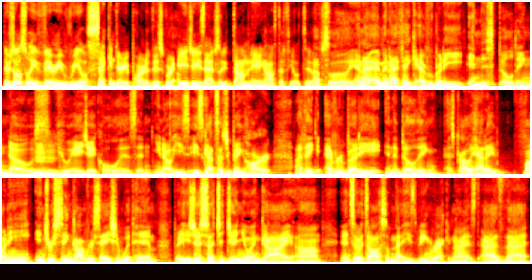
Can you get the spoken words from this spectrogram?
there's also a very real secondary part of this where AJ is absolutely dominating off the field too. Absolutely, and I, I mean, I think everybody in this building knows Mm-hmm. who AJ Cole is, and you know, he's he's got such a big heart. I think everybody in the building has probably had a funny, interesting conversation with him, but he's just such a genuine guy, um, and so it's awesome that he's being recognized as that,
